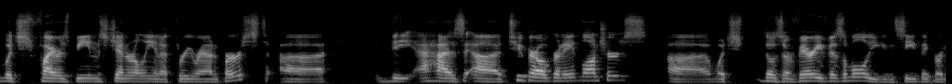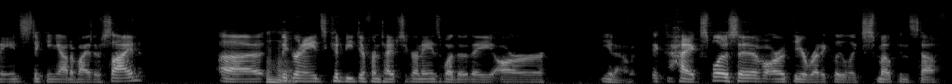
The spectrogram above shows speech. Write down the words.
which fires beams generally in a three round burst. Uh, the it has uh, two barrel grenade launchers, uh, which those are very visible. You can see the grenades sticking out of either side. Uh, The Mhm. grenades could be different types of grenades, whether they are, you know, high explosive or theoretically like smoke and stuff.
